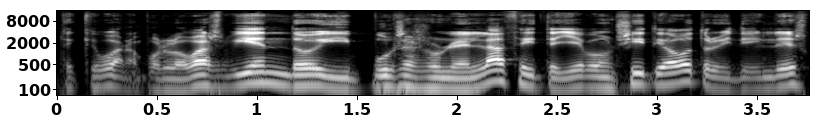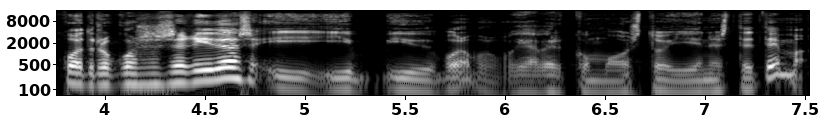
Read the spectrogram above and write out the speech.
de que, bueno, pues lo vas viendo y pulsas un enlace y te lleva a un sitio a otro y, lees cuatro cosas seguidas y, y, bueno, pues voy a ver cómo estoy en este tema.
